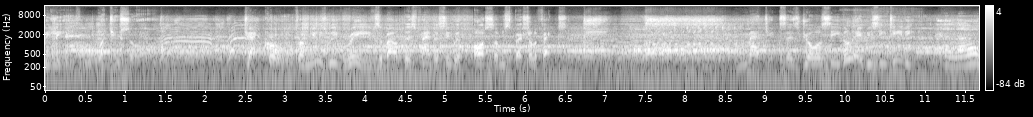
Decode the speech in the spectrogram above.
believe what you saw. Jack Kroll from Newsweek raves about this fantasy with awesome special effects. Magic, says Joel Siegel, ABC TV. Hello.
